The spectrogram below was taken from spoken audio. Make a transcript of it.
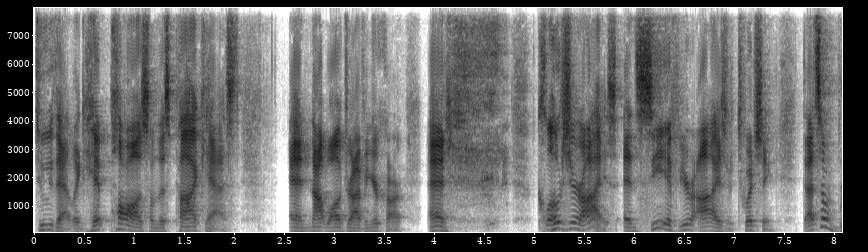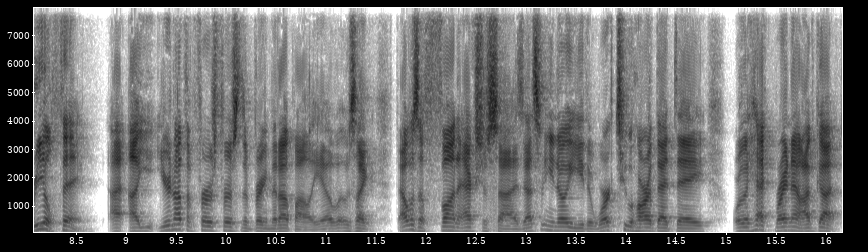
do that. Like hit pause on this podcast, and not while driving your car, and close your eyes and see if your eyes are twitching. That's a real thing. I, I, you're not the first person to bring that up, Olly. It was like that was a fun exercise. That's when you know you either worked too hard that day, or the heck, right now I've got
